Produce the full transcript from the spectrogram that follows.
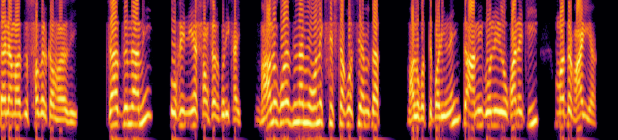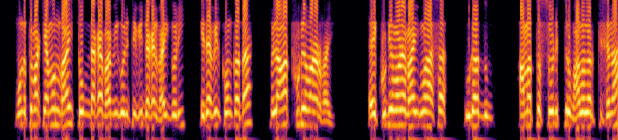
তাহলে আমার তো সবের কাম হয়ে যার জন্য আমি ওকে নিয়ে সংসার করি, খাই। ভালো করার জন্য আমি অনেক চেষ্টা করছি, আমি তার ভালো করতে পারি নাই। তো আমি বলি, ওখানে কি? আমাদের ভাইয়া। বলে, তোমার কেমন ভাই? তোক দেখায় ভাবি করি টিভি দেখায় ভাই করি। এটা ফির কোন কথা? বলে, আমার ফুটে মারার ভাই। এই খুঁটে মারার ভাই আসা, ওটা আমার তো চরিত্র ভালো লাগতেছে না।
